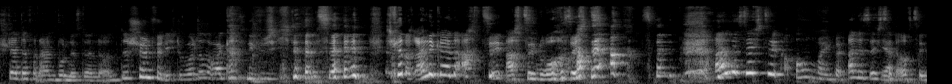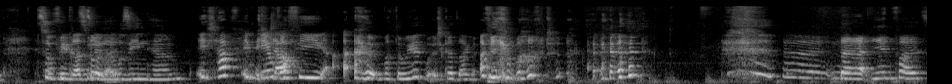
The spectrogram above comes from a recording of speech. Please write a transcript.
Hauptstädte von allen Bundesländern. Das ist schön für dich. Du wolltest aber gerade eine Geschichte erzählen. Ich kann doch alle keine 18, 18 Uhr, 16. Alle 16, oh mein Gott, alle 16 Ja. aufzählen. Viel zu so den leid. Rosinenhirn. Ich habe in Ich Geografie äh, maturiert, wollte ich gerade sagen, Abi gemacht. äh, naja, jedenfalls,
